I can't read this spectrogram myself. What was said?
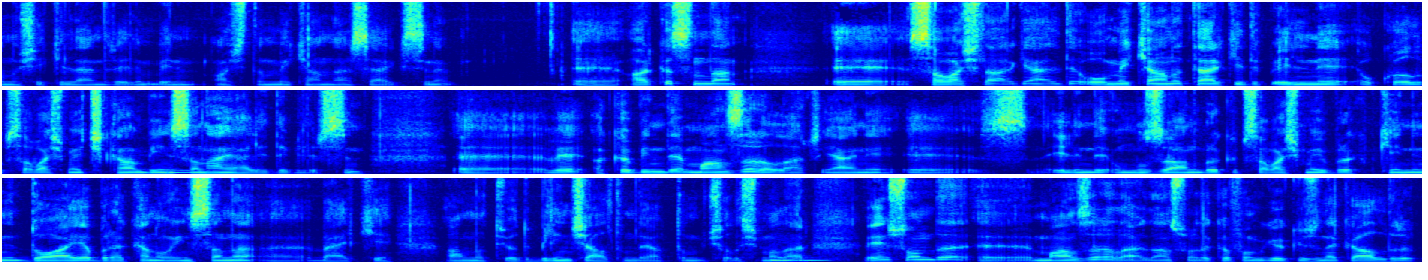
bunu şekillendirelim benim açtığım mekanlar sergisini. Ee, arkasından e, savaşlar geldi. O mekanı terk edip eline oku alıp savaşmaya çıkan bir insanı hayal edebilirsin. E, ve akabinde manzaralar yani e, elinde muzrağını bırakıp savaşmayı bırakıp kendini doğaya bırakan o insana e, belki anlatıyordu. Bilinçaltımda yaptığım bu çalışmalar. Hmm. Ve en sonunda e, manzaralardan sonra da kafamı gökyüzüne kaldırıp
